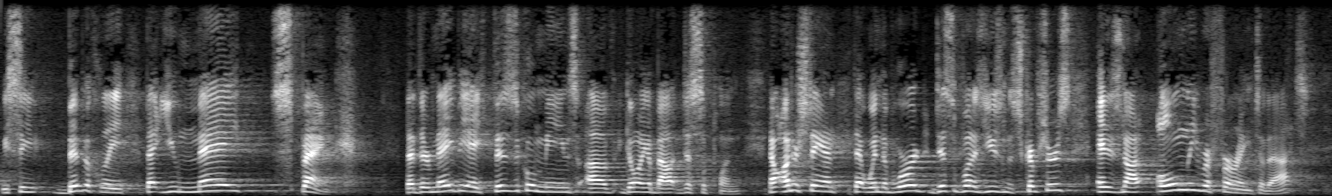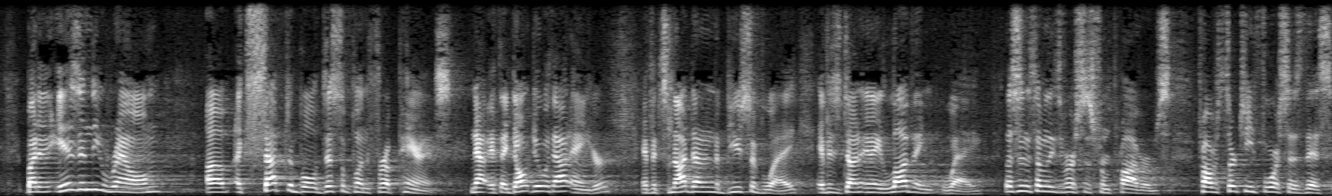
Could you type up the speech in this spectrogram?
we see biblically, that you may spank that there may be a physical means of going about discipline. Now, understand that when the word discipline is used in the scriptures, it is not only referring to that, but it is in the realm of acceptable discipline for a parent. Now, if they don't do it without anger, if it's not done in an abusive way, if it's done in a loving way. Listen to some of these verses from Proverbs. Proverbs 13:4 says this,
